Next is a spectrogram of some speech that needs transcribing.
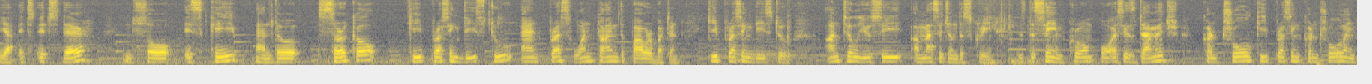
yeah it's it's there. So escape and the circle keep pressing these two and press one time the power button. Keep pressing these two until you see a message on the screen. It's the same. Chrome os is damaged. Control keep pressing control and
